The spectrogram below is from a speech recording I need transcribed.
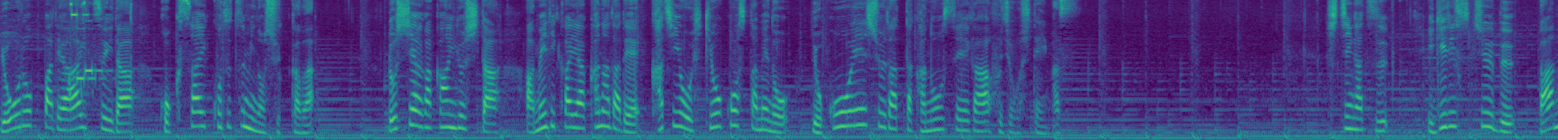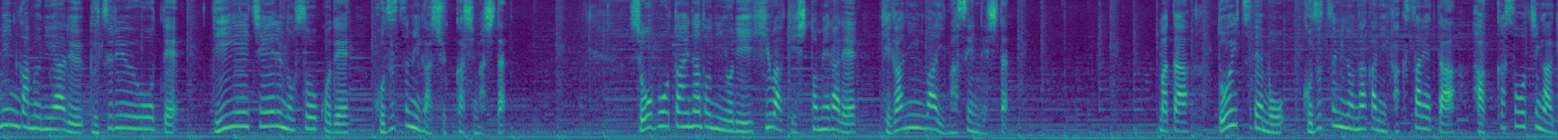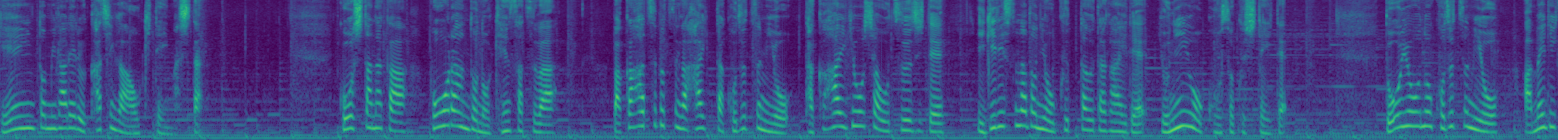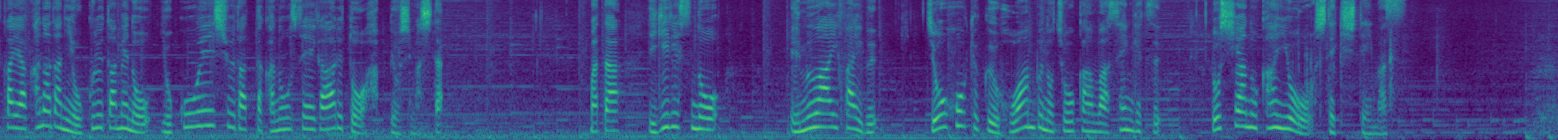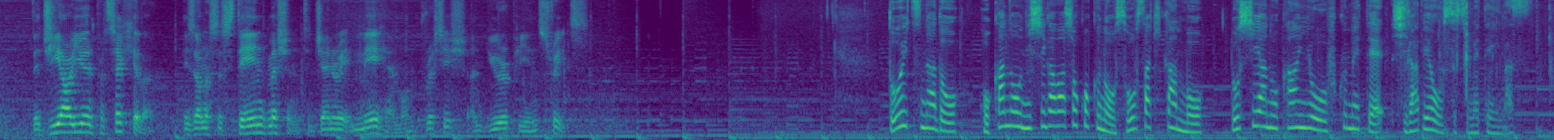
ヨーロッパで相次いだ国際小包の出荷はロシアが関与したアメリカやカナダで火事を引き起こすための予行演習だった可能性が浮上しています。7月イギリス中部バーミンガムにある物流大手 DHL の倉庫で小包が出火しました。消防隊などにより火は消し止められけが人はいませんでした。またドイツでも小包の中に隠された発火装置が原因とみられる火事が起きていました。こうした中ポーランドの検察は爆発物が入った小包を宅配業者を通じてイギリスなどに送った疑いで4人を拘束していて同様の小包をアメリカやカナダに送るための予行演習だった可能性があると発表しました。またイギリスの MI5 情報局保安部の長官は先月ロシアの関与を指摘していますドイツなど他の西側諸国の捜査機関もロシアの関与を含めて調べを進めています。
